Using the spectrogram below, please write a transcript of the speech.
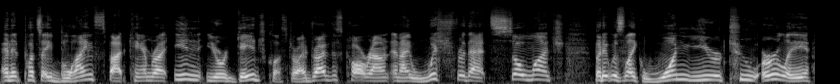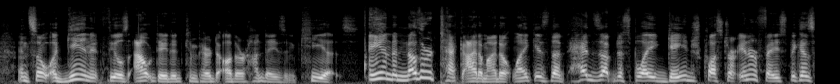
and it puts a blind spot camera in your gauge cluster. I drive this car around and I wish for that so much, but it was like one year too early. And so again, it feels outdated compared to other Hyundais and Kias. And another tech item I don't like is the heads-up display display gauge cluster interface because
